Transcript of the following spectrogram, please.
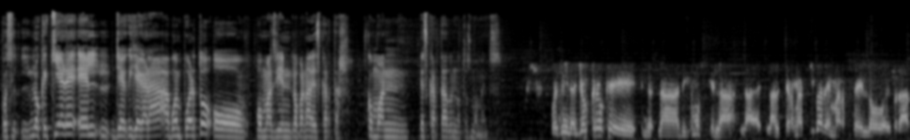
pues lo que quiere él llegará a buen puerto o más bien lo van a descartar como han descartado en otros momentos pues mira, yo creo que la, digamos que la, la, alternativa de Marcelo Ebrard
